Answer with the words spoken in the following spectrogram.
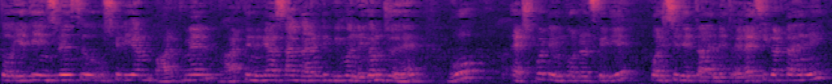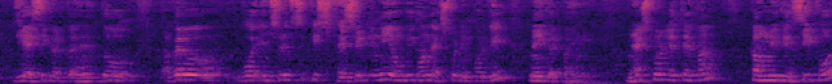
तो यदि इंश्योरेंस उसके लिए हम भारत में भारतीय निर्यात साख गारंटी बीमा निगम जो है, वो एक्सपोर्ट इम्पोर्टर्स के लिए पॉलिसी देता है, नहीं तो एलआईसी करता है, नहीं जीआईसी करता है। तो अगर वो इंश्योरेंस की फैसिलिटी नहीं होगी तो हम एक्सपोर्ट इम्पोर्ट भी नहीं कर पाएँगे। नेक्स्ट पॉइंट लेते हैं अपन कम्युनिकेशन सी फोर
